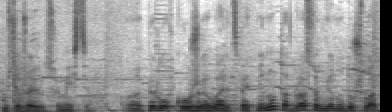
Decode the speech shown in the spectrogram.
Пусть обжариваются вместе. Э, перловка уже варится 5 минут, отбрасываем ее на дуршлаг.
